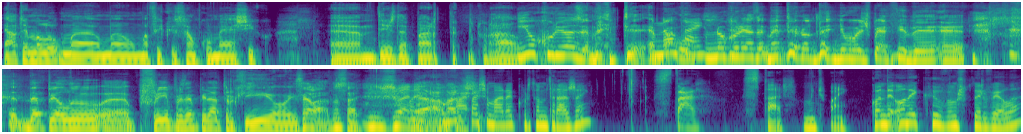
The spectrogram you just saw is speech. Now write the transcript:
ela tem uma, uma, uma, uma fixação com o México. ahm, desde a parte cultural. E eu, curiosamente, Não não, curiosamente, eu não tenho uma espécie de, eh, de apelo. eh, preferia, por exemplo, ir à Turquia ou sei lá, não sei. Joana, há como é que vai chamar a curta-metragem? Star. Star, muito bem. Quando, onde é que vamos poder vê-la?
